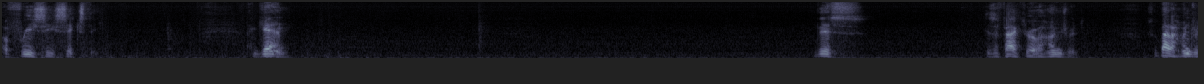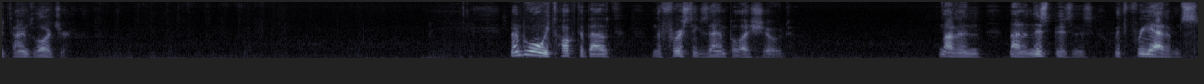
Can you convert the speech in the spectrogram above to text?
of free C60. Again, this is a factor of 100. It's about 100 times larger. Remember what we talked about in the first example I showed? Not in, not in this business, with free atoms.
